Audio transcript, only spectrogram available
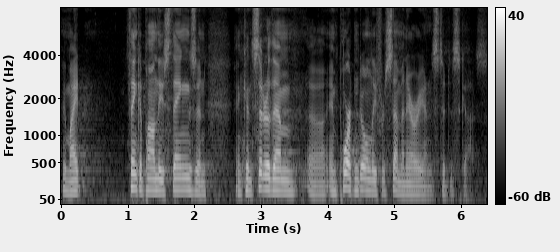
We might think upon these things and, and consider them uh, important only for seminarians to discuss.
